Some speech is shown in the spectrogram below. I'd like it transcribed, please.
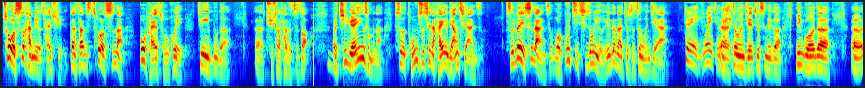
措施还没有采取，但是他的措施呢不排除会进一步的呃取消他的执照，呃，其原因什么呢？是同时现在还有两起案子是类似的案子，我估计其中有一个呢就是郑文杰案。对，我也觉得是。郑文杰就是那个英国的，呃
